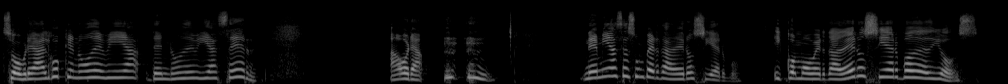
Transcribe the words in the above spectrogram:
sobre algo que no debía, de, no debía ser. Ahora, Nehemías es un verdadero siervo y como verdadero siervo de Dios,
